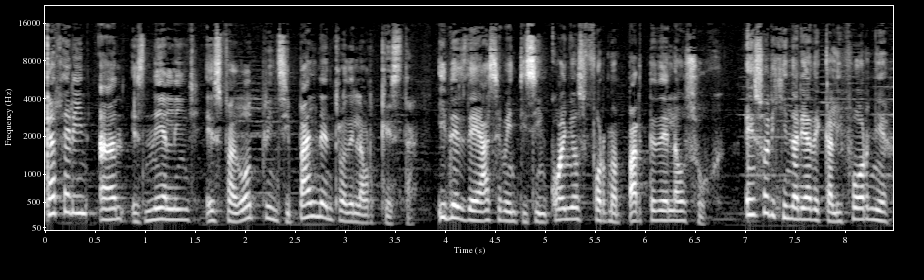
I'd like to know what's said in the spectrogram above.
Catherine Ann Snelling es fagot principal dentro de la orquesta y desde hace 25 años forma parte de la OSUG. Es originaria de California.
